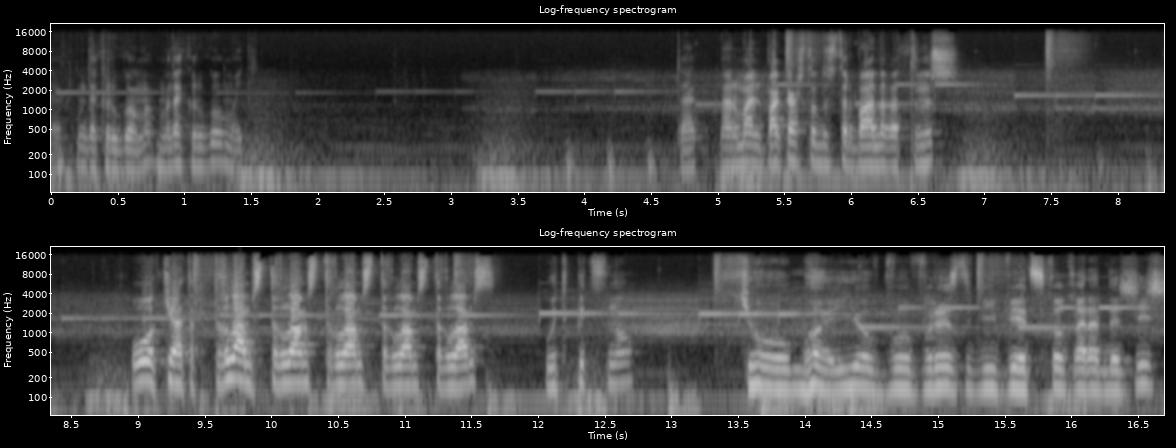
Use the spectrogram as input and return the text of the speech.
Так мында кіруге ма мында кіруге болмайды. Так нормально. Пока что достар барлығы тыныш. О келатыр тығыламыз тығыламыз тығыламыз тығыламыз тығыламыз өтіп кетсін ол. Ё-моё бұл просто пипец қой қарандашиш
